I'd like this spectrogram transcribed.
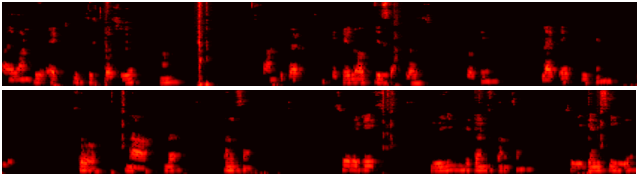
I want to execute this procedure. Want to get detail of this employee. Okay, like that we can so now the function. So it is using return function. So you can see here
